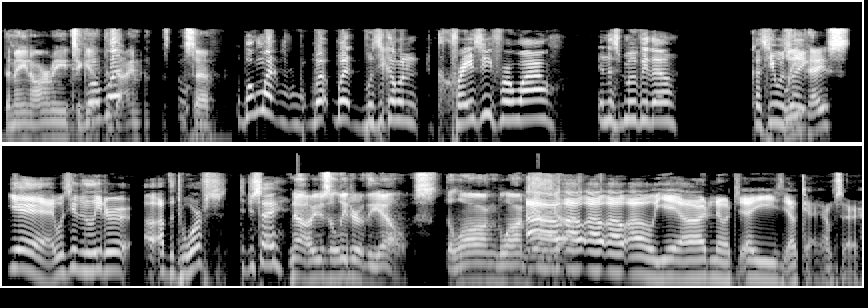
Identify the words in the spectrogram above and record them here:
the main army to get Well, the diamonds and stuff. What, what what what was he going crazy for a while in this movie though? Because he was Lee like, Pace? yeah, was he the leader of the dwarfs? Did you say? No, he was the leader of the elves, the long blonde Oh, guy. oh, oh, oh, oh, yeah. I know. uh, Okay, I'm sorry.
